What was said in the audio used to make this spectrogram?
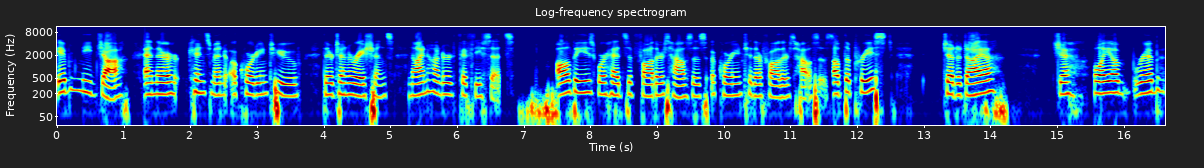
Ibnijah, and their kinsmen according to their generations, nine hundred fifty-six. All these were heads of fathers' houses according to their fathers' houses. Of the priests, Jedediah, Jehoiarib,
